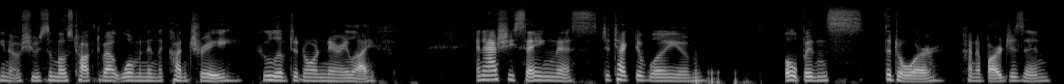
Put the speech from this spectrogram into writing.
you know, she was the most talked about woman in the country who lived an ordinary life. And as she's saying this, Detective William opens the door, kind of barges in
